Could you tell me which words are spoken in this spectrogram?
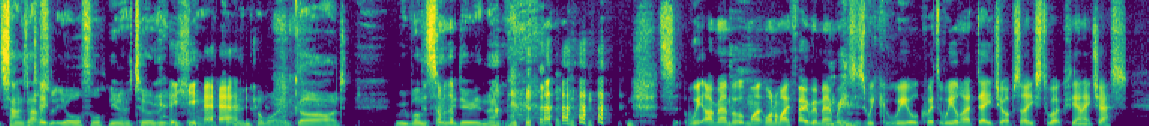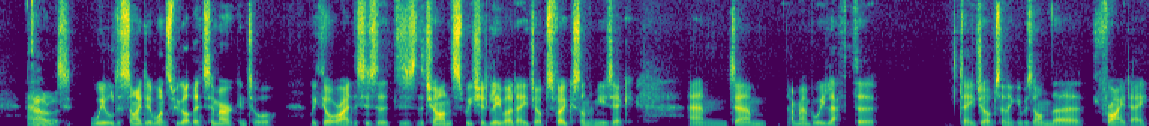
It sounds absolutely awful, you know, touring Yeah. America and Hawaii. God, We want Some to of the- doing that. we, I remember my, one of my favourite memories is we we all quit. We all had day jobs. I used to work for the NHS, and All right. we all decided once we got this American tour, we thought, right, this is the, this is the chance we should leave our day jobs, focus on the music. And um, I remember we left the day jobs. I think it was on the Friday.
